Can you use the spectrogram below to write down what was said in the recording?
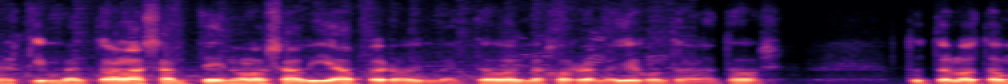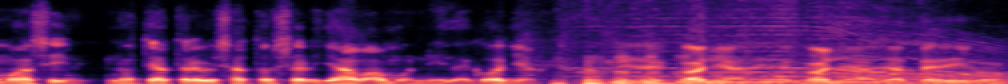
el que inventó la Sante no lo sabía, pero inventó el mejor remedio contra la tos. Tú te lo tomas y no te atreves a toser ya, vamos, ni de coña. Ni de coña, ni de coña, ya te digo.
